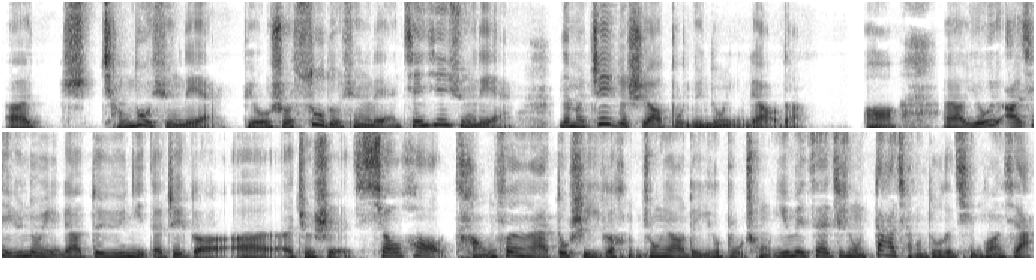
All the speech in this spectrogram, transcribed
呃强度训练，比如说速度训练、间歇训练，那么这个是要补运动饮料的。啊，呃，由而且运动饮料对于你的这个呃，就是消耗糖分啊，都是一个很重要的一个补充，因为在这种大强度的情况下，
